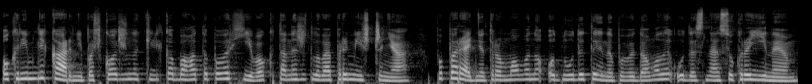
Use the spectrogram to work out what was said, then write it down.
Окрім лікарні, пошкоджено кілька багатоповерхівок та нежитлове приміщення. Попередньо травмовано одну дитину, повідомили у ДСНС України.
